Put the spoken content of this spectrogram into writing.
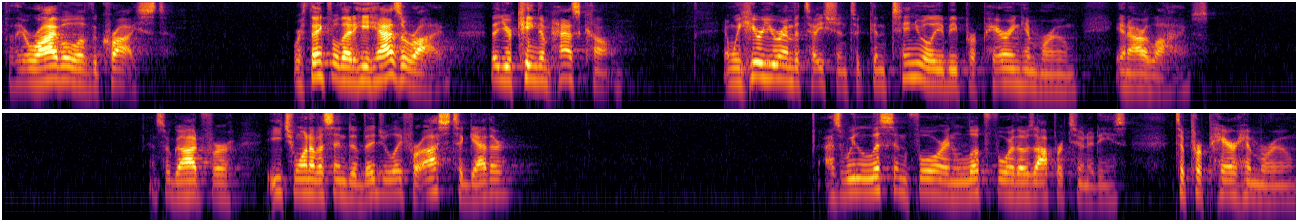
for the arrival of the Christ. We're thankful that He has arrived, that your kingdom has come. And we hear your invitation to continually be preparing Him room in our lives. And so, God, for each one of us individually, for us together, as we listen for and look for those opportunities to prepare Him room.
